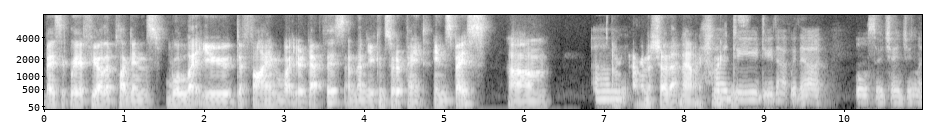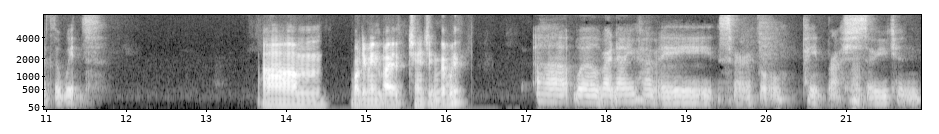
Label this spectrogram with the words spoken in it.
basically a few other plugins will let you define what your depth is, and then you can sort of paint in space. Um, um, I'm, I'm going to show that now, actually. How do you do that without also changing like the width? Um, what do you mean by changing the width? Uh, well, right now you have a spherical paintbrush, mm. so you can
